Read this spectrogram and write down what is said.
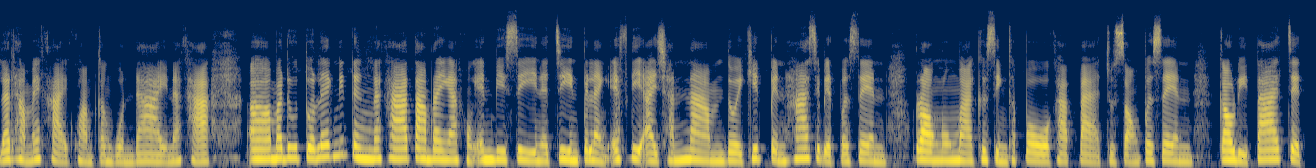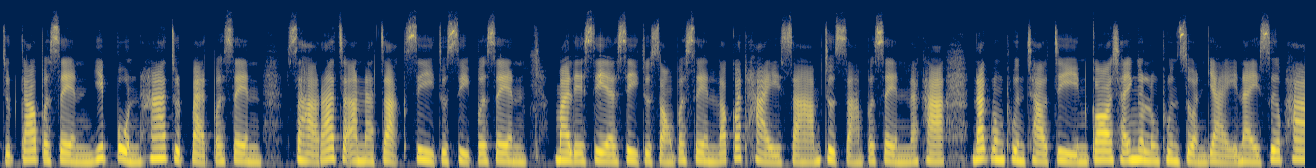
และทำให้คลายความกังวลได้นะคะมาดูตัวเลขนิดนึงนะคะ ตามรายงานของ NBC เนี่ยจีนเป็นแหล่ง FDI ชั้นนำโดยคิดเป็น 51%รองลงมาคือสิงคโปร์ค่ะ 8.2%เกาหลีใต้ 7.9%ญี่ปุ่น 5.8%สหราชอาณาจักร 4.4%มาเลเซีย 4.2%แล้วก็ไทย 3.3%นะคะ นักลงทุนชาวจีนก็ใช้เงินลงทุนส่วนใหญ่ในเสื้อผ้า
